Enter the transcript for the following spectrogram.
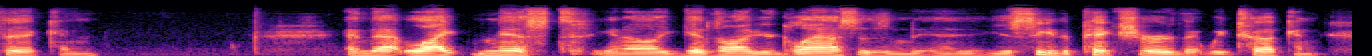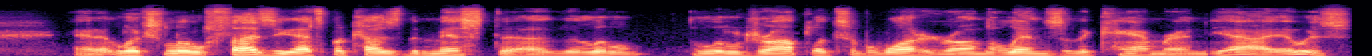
thick, and and that light mist, you know, it gets on your glasses, and, and you see the picture that we took, and and it looks a little fuzzy. That's because the mist, uh, the little little droplets of water on the lens of the camera, and yeah, it was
